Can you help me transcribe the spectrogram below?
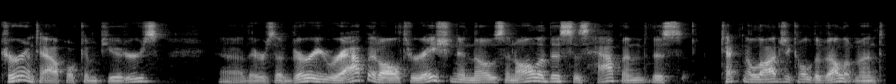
current Apple computers. Uh, there's a very rapid alteration in those, and all of this has happened, this technological development,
